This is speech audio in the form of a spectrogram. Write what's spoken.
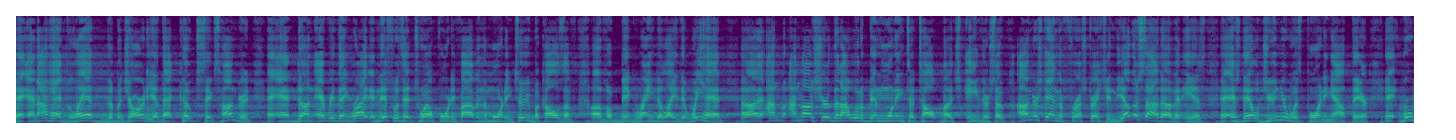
and, and, I had led the majority of that Coke 600 and, and, done everything right, and this was at 12:45 in the morning too because of, of a big rain delay that we had. Uh, I'm, I'm not sure that I would have been wanting to talk much either. So I understand the frustration. The other side of it is, as Dale Jr. was pointing out there, it, we're,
